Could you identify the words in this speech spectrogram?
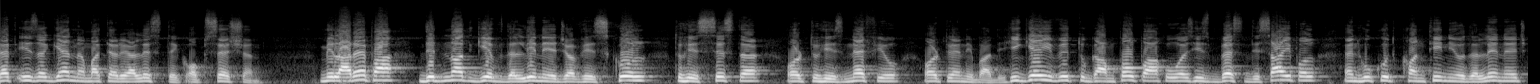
That is again a materialistic obsession. Milarepa did not give the lineage of his school to his sister or to his nephew or to anybody. He gave it to Gampopa, who was his best disciple and who could continue the lineage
